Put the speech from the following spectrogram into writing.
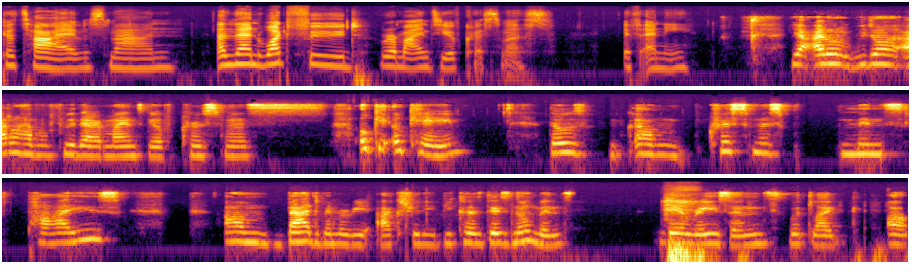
Good times, man. And then what food reminds you of Christmas, if any? yeah, I don't we don't I don't have a food that reminds me of Christmas. Okay, okay. Those um Christmas mince pies. Um bad memory actually because there's no mince. They're raisins with like um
